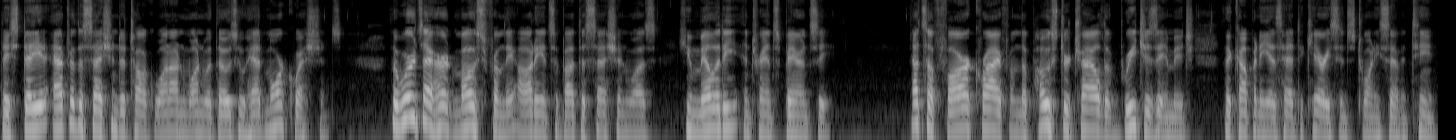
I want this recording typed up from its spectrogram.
They stayed after the session to talk one on one with those who had more questions. The words I heard most from the audience about the session was humility and transparency. That's a far cry from the poster child of breaches image the company has had to carry since 2017.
